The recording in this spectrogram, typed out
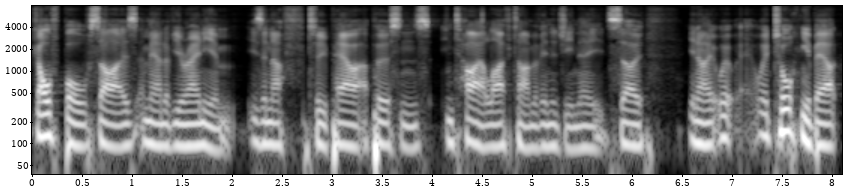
golf ball size amount of uranium is enough to power a person's entire lifetime of energy needs. So, you know, we're, we're talking about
